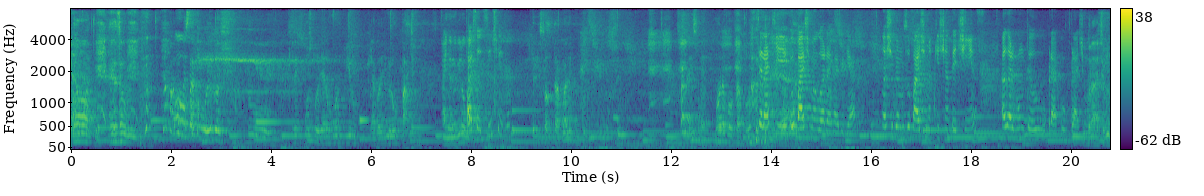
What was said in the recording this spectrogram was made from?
Pronto, resolvido. Já parou pra pensar que o Edward do Crepúsculo ele era um vampiro e agora ele virou o Batman. Ainda não virou Faz Batman. todo sentido. Ele só trabalha com coisas de morcego. Era isso mesmo. Bora voltar pro. Será que o Batman agora vai brigar? Nós tivemos o Batman que tinha tetinhas. Agora vamos ter o, Bra o O Batman. Batman.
